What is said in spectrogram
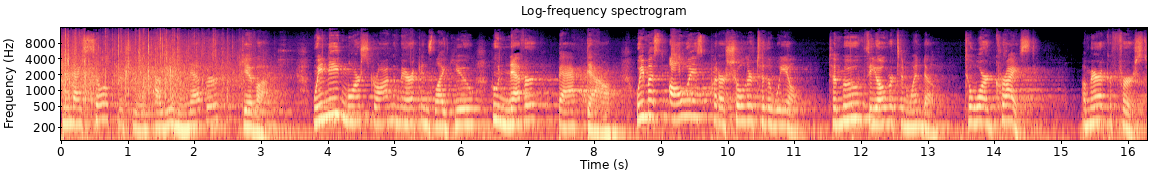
you. And I so appreciate how you never give up. We need more strong Americans like you who never back down. We must always put our shoulder to the wheel to move the Overton window toward Christ. America first.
